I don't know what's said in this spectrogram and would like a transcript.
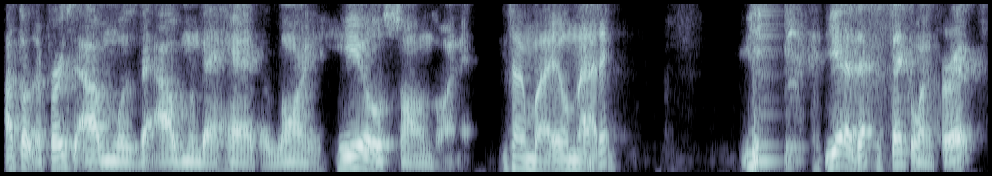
I thought the first album was the album that had the Lauryn Hill song on it. You talking about Illmatic? yeah, that's the second one, correct?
